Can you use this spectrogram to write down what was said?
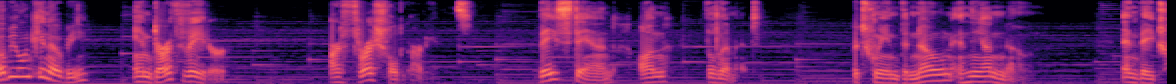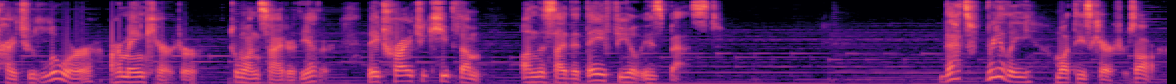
Obi Wan Kenobi and Darth Vader are threshold guardians. They stand on the limit between the known and the unknown, and they try to lure our main character to one side or the other. They try to keep them on the side that they feel is best. That's really what these characters are.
